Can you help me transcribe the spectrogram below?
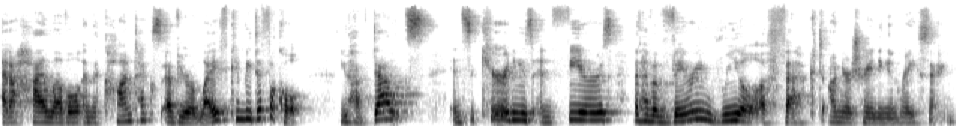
at a high level in the context of your life can be difficult. You have doubts, insecurities, and fears that have a very real effect on your training and racing.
